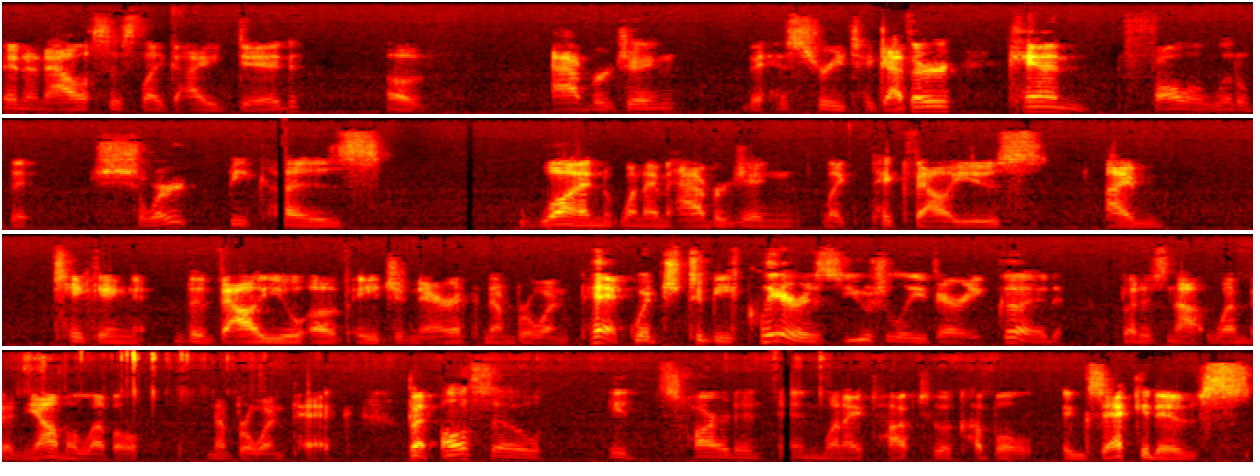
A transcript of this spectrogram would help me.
an analysis like I did of averaging the history together can fall a little bit short because one, when I'm averaging like pick values, I'm taking the value of a generic number one pick, which, to be clear, is usually very good, but it's not Wembanyama level number one pick. But also, it's hard, and, and when I talk to a couple executives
